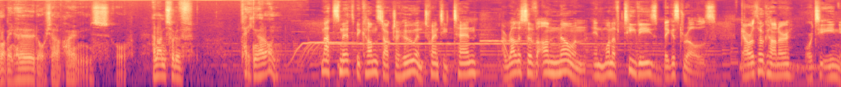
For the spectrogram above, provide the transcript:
Robin Hood or Sherlock Holmes, or, and I'm sort of taking that on. Matt Smith becomes Doctor Who in 2010, a relative unknown in one of TV's biggest roles. Gareth O'Connor, RTE News.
